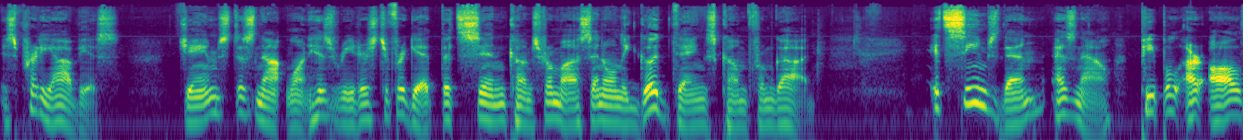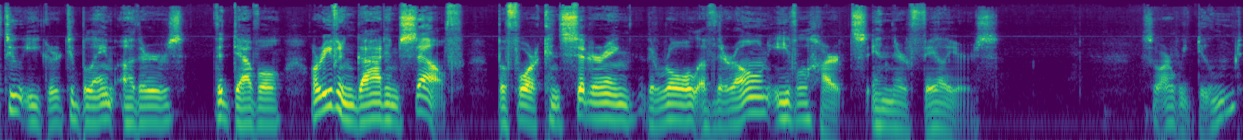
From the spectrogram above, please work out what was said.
is pretty obvious. James does not want his readers to forget that sin comes from us and only good things come from God. It seems then, as now, people are all too eager to blame others, the devil, or even God himself before considering the role of their own evil hearts in their failures. So are we doomed?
